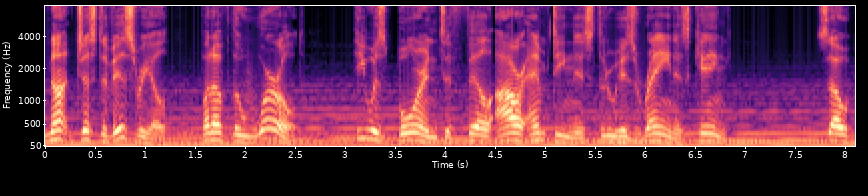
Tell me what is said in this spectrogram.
not just of Israel, but of the world. He was born to fill our emptiness through his reign as king. So,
